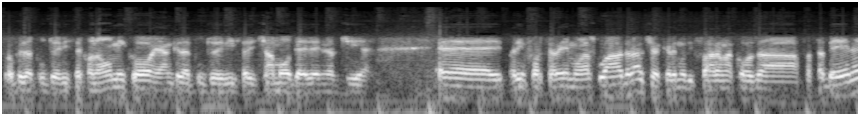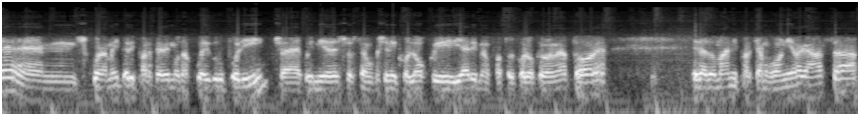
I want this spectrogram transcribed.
proprio dal punto di vista economico e anche dal punto di vista diciamo, delle energie. Eh, rinforzeremo la squadra, cercheremo di fare una cosa fatta bene, ehm, sicuramente ripartiremo da quel gruppo lì, cioè, quindi adesso stiamo facendo i colloqui, ieri abbiamo fatto il colloquio con l'allenatore e da domani partiamo con ogni ragazza,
